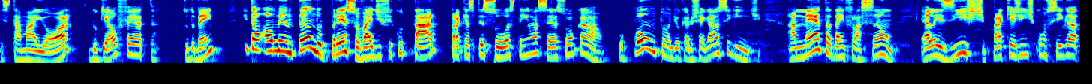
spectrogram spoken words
está maior do que a oferta. Tudo bem? Então, aumentando o preço vai dificultar para que as pessoas tenham acesso ao carro. O ponto onde eu quero chegar é o seguinte: a meta da inflação ela existe para que a gente consiga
